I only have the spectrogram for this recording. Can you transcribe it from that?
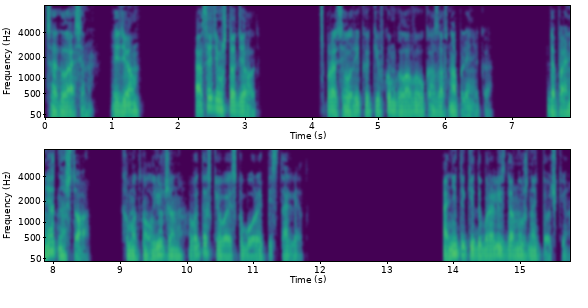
Согласен. Идем. А с этим что делать? Спросил Рика, кивком головы указав на пленника. Да понятно что, хмыкнул Юджин, вытаскивая из кобуры пистолет. Они таки добрались до нужной точки,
